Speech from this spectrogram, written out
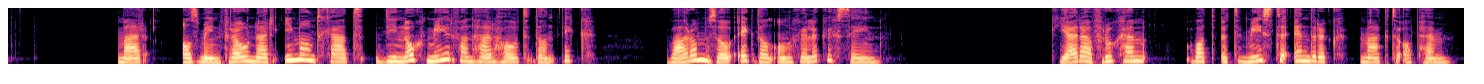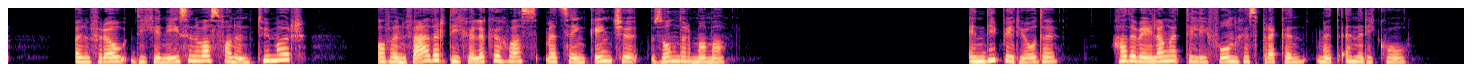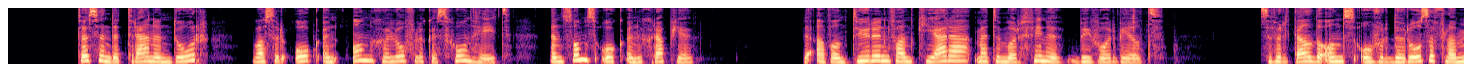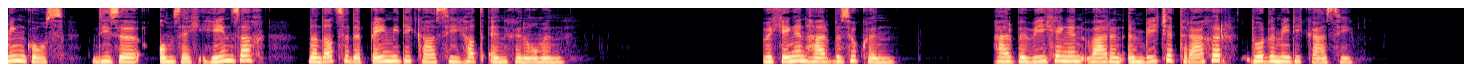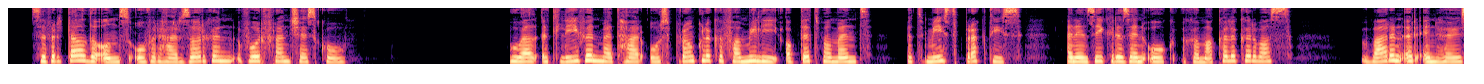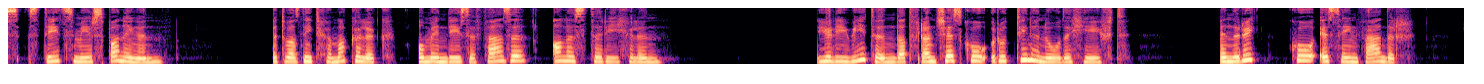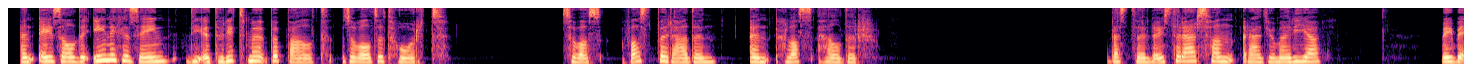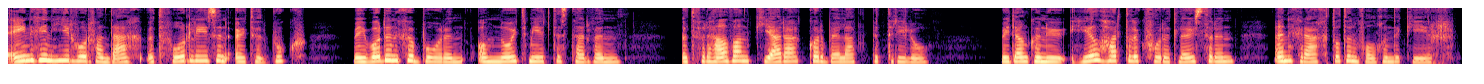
Maar als mijn vrouw naar iemand gaat die nog meer van haar houdt dan ik, waarom zou ik dan ongelukkig zijn? Chiara vroeg hem wat het meeste indruk maakte op hem: een vrouw die genezen was van een tumor, of een vader die gelukkig was met zijn kindje zonder mama. In die periode hadden wij lange telefoongesprekken met Enrico. Tussen de tranen door was er ook een ongelooflijke schoonheid en soms ook een grapje. De avonturen van Chiara met de morfine, bijvoorbeeld. Ze vertelde ons over de roze flamingo's die ze om zich heen zag nadat ze de pijnmedicatie had ingenomen. We gingen haar bezoeken. Haar bewegingen waren een beetje trager door de medicatie. Ze vertelde ons over haar zorgen voor Francesco. Hoewel het leven met haar oorspronkelijke familie op dit moment het meest praktisch en in zekere zin ook gemakkelijker was, waren er in huis steeds meer spanningen. Het was niet gemakkelijk om in deze fase alles te regelen. Jullie weten dat Francesco routine nodig heeft. Enrico is zijn vader, en hij zal de enige zijn die het ritme bepaalt zoals het hoort. Zoals vastberaden en glashelder. Beste luisteraars van Radio Maria, wij beëindigen hier voor vandaag het voorlezen uit het boek wij worden geboren om nooit meer te sterven. Het verhaal van Chiara Corbella Petrillo. Wij danken u heel hartelijk voor het luisteren en graag tot een volgende keer.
